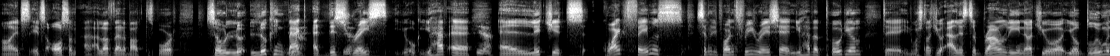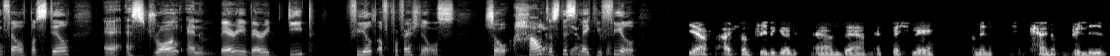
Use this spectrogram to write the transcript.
Oh, it's it's awesome. I love that about the sport. So lo looking back yeah, at this yeah. race, you, you have a yeah. a legit, quite famous 70.3 race here, and you have a podium. The, it was not your Alistair Brownlee, not your your Blummenfelt, but still a, a strong and very very deep field of professionals. So how does this make you feel? Yeah, I felt really good, and uh, especially, I mean, kind of relieved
